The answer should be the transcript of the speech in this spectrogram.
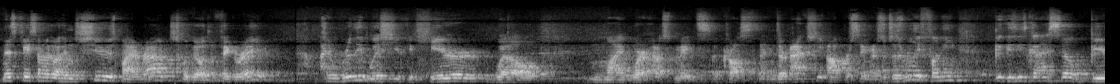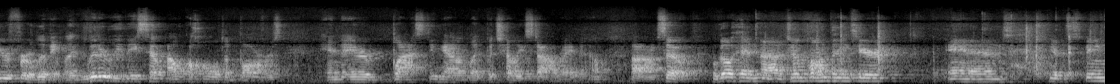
In this case, I'm to go ahead and choose my route. We'll go with the figure eight. I really wish you could hear well my warehouse mates across the thing. They're actually opera singers, which is really funny because these guys sell beer for a living. Like literally, they sell alcohol to bars, and they are blasting out like Bocelli style right now. Um, so we'll go ahead and uh, jump on things here and get the spin.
